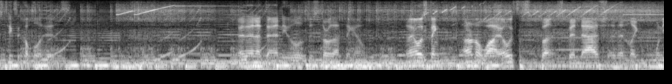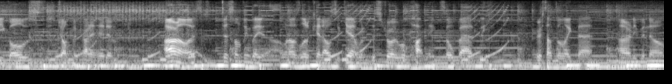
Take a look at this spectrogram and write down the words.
just takes a couple of hits. And then at the end, he'll just throw that thing out. And I always think, I don't know why, I always spin, spin dash, and then like when he goes, jump and try to hit him. I don't know, it's just something that uh, when I was a little kid, I was like, yeah, I'm gonna destroy Robotnik so badly. or something like that. I don't even know.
